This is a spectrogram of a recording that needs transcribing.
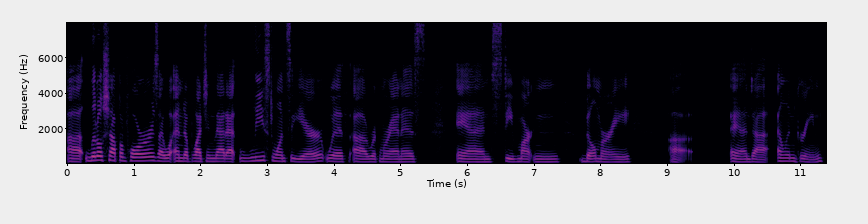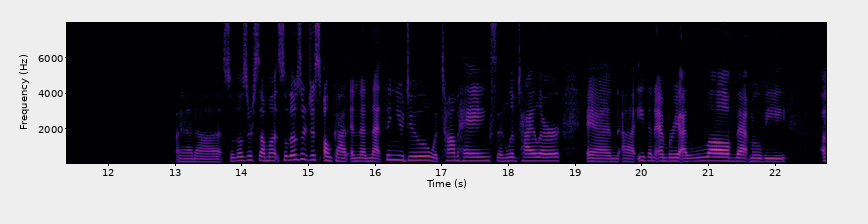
Uh, Little Shop of Horrors, I will end up watching that at least once a year with uh, Rick Moranis and Steve Martin, Bill Murray, uh, and uh, Ellen Greene. And uh, so those are some. So those are just oh god. And then that thing you do with Tom Hanks and Liv Tyler and uh, Ethan Embry. I love that movie.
